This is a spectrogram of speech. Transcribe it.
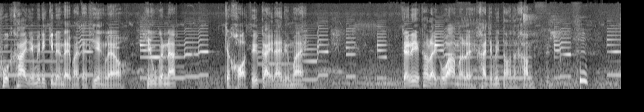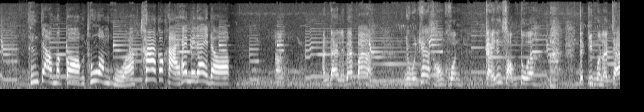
พวกข้ายังไม่ได้กินอะไรมาแต่เที่ยงแล้ว หิวกันนัก จะขอซื้อไก่ได้หรือไม่ จะเรียกเท่าไหร่ก็ว่ามาเลยข้าจะไม่ต่อสักคถึงจะเอามากองท่วมหัวค่าก็ขายให้ไม่ได้ดอกอะ อันใดเลยแม่ป้า อยู่กันแค่สองคนไก่ทั้งสองตัว จะกินหมดเหรอจ๊ะ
